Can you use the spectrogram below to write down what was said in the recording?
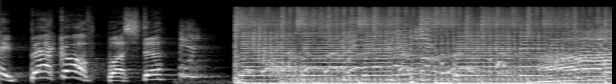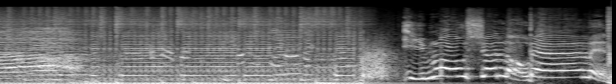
Hey, back off, Buster! Emotional damage!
